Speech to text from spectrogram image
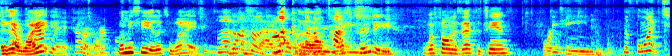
Is that white? No, it's Purple. purple. Let me see. It looks white. Look, Look on. Look, but don't oh, touch. That's pretty. What phone is that? The 10? 14. The font.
